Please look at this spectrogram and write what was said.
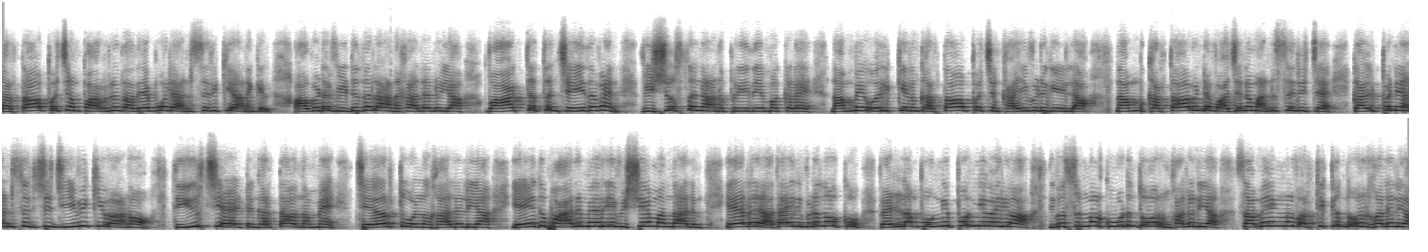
കർത്താപ്പച്ചൻ പറഞ്ഞത് അതേപോലെ അനുസരിക്കുകയാണെങ്കിൽ അവിടെ വിടുതലാണ്. ഹലലുയ വാക്തത്വം ചെയ്തവൻ വിശ്വസ്തനാണ്. പ്രിയ ദൈവമക്കളെ നമ്മെ ഒരിക്കലും കർത്താവപ്പച്ചൻ കൈവിടുകയില്ല. നാം കർത്താവിന്റെ വചനം അനുസരിച്ച് കൽപ്പന അനുസരിച്ച് ജീവിക്കുവാണോ? തീർച്ചയായിട്ടും കർത്താവ് നമ്മെ ചേർത്തുകൊള്ളും. ഹാലലിയ ഏത് പാരമേറിയ വിഷയം വന്നാലും ഏറെ അതായത് ഇവിടെ നോക്കൂ വെള്ളം പൊങ്ങി പൊങ്ങി വരിക. ദിവസങ്ങൾ കൂടും തോറും ഹലലിയ സമയങ്ങൾ വർദ്ധിക്കും തോറും ഹലലിയ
